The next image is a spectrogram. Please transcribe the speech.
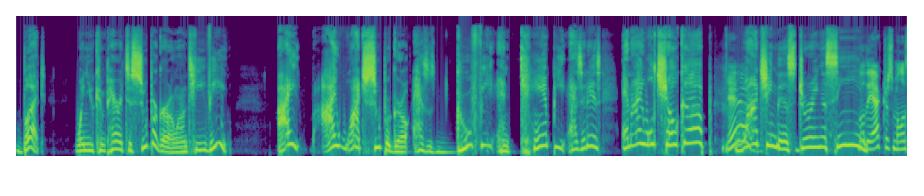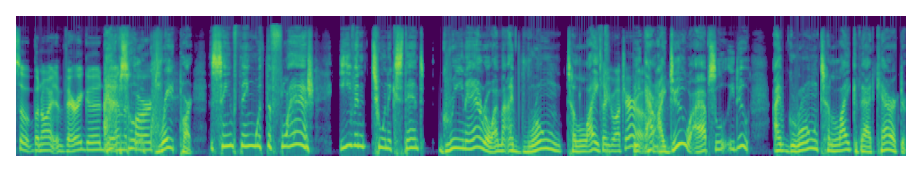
But when you compare it to Supergirl on TV, I I watch Supergirl as goofy and campy as it is, and I will choke up Yeah. watching this during a scene. Well, the actress Melissa Benoist, very good in the part. great part. The same thing with the Flash, even to an extent. Green Arrow. I'm, I've grown to like. So you watch Arrow, Ar- I do. I absolutely do. I've grown to like that character.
